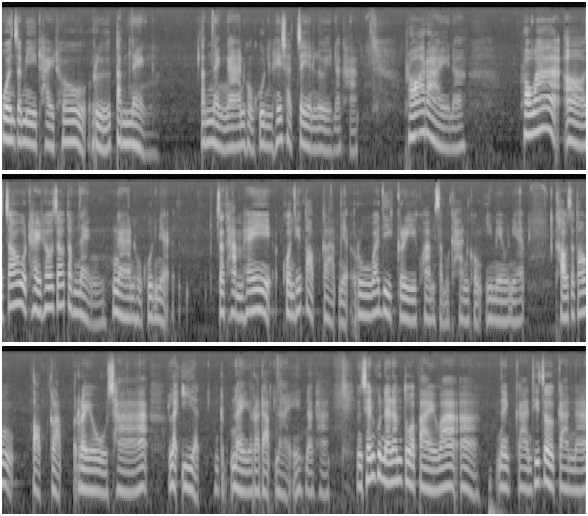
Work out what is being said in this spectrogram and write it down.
ควรจะมี title หรือตำแหน่ง ตำแหน่งงานของคุณให้ชัดเจนเลยนะคะ เพราะอะไรนะ เพราะว่าเจ้า title เจ้าตำแหน่งงานของคุณเนี่ยจะทำให้คนที่ตอบกลับเนี่ยรู้ว่าดีกรีความสำคัญของอีเมลเนี้ยเขาจะต้องตอบกลับเร็วช้าละเอียดในระดับไหนนะคะ อย่างเช่นคุณแนะนำตัวไปว่าในการที่เจอกันนะ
